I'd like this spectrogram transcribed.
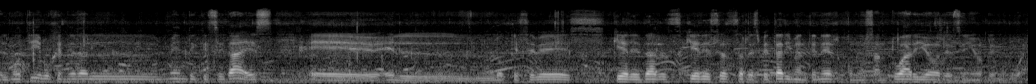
el motivo generalmente que se da es eh, lo que se ve es, quiere dar quiere hacerse respetar y mantener como santuario del Señor de Uruguay.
